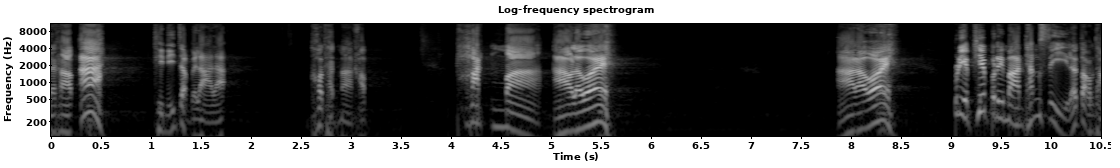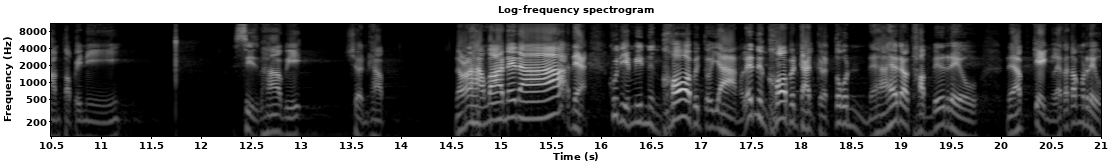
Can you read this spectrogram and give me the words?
นะครับอะทีนี้จับเวลาล้วข้อถัดมาครับถัดมาเอาแล้วเว้ยเอาแล้วเว้ย รียบเทียบปริมาณทั้ง 4 แล้วตอบคำถามต่อไปนี้ 45 วิ เชิญครับเราถามว่าได้นะเนี่ยคุณเดียมีหนึ่งข้อเป็นตัวอย่าง และหนึ่งข้อเป็นการกระตุ้นนะฮะให้เราทำได้เร็วนะครับ เก่งแล้วก็ต้องเร็ว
